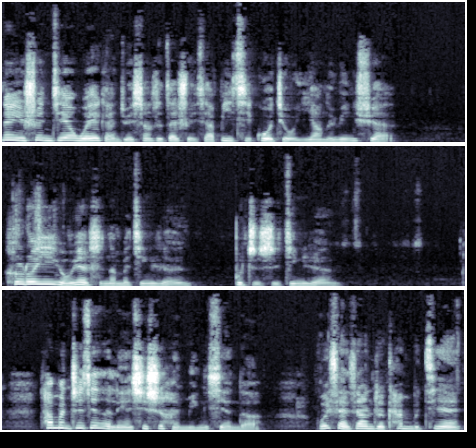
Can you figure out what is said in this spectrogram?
那一瞬间，我也感觉像是在水下闭气过久一样的晕眩。克洛伊永远是那么惊人，不只是惊人。他们之间的联系是很明显的。我想象着看不见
